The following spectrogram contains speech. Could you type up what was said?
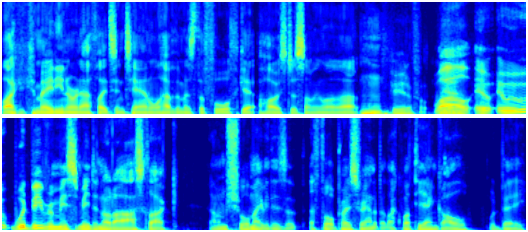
like a comedian or an athlete's in town, we'll have them as the fourth get host or something like that. Beautiful. Well, it, it would be remiss of me to not ask, like, and I'm sure maybe there's a, a thought process around it, but like what the end goal would be.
